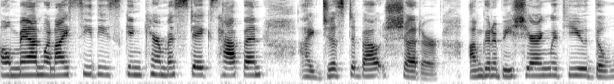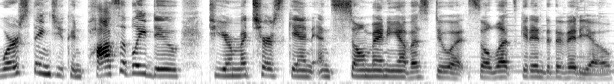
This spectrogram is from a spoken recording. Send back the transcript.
Oh man, when I see these skincare mistakes happen, I just about shudder. I'm gonna be sharing with you the worst things you can possibly do to your mature skin, and so many of us do it. So let's get into the video.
